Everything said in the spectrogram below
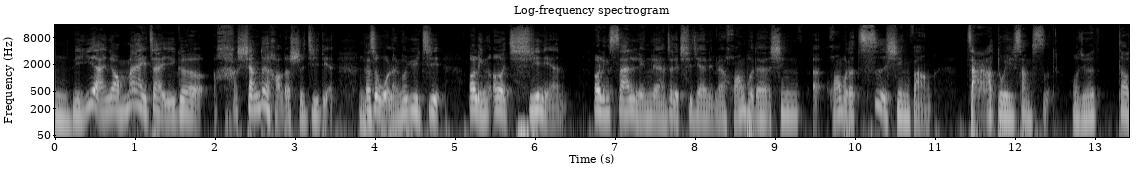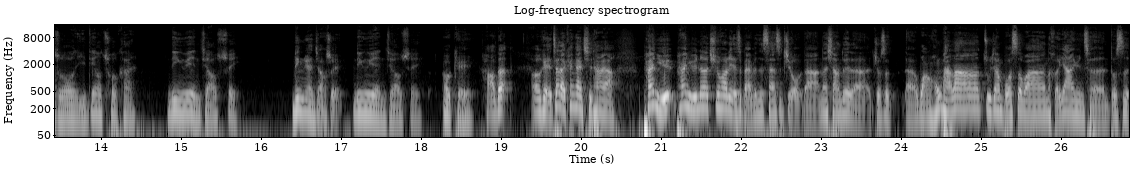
嗯，你依然要卖在一个相对好的时机点。但是我能够预计，二零二七年、二零三零年这个期间里面，黄埔的新呃黄埔的次新房扎堆上市，我觉得到时候一定要错开，宁愿交税，宁愿交税。宁愿交税。OK，好的，OK，再来看看其他呀。番禺，番禺呢，去化率也是百分之三十九的。那相对的，就是呃网红盘啦，珠江博士湾和亚运城都是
